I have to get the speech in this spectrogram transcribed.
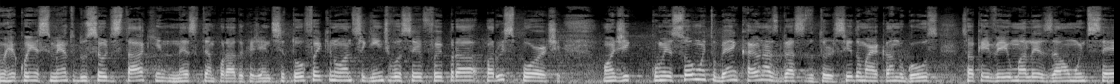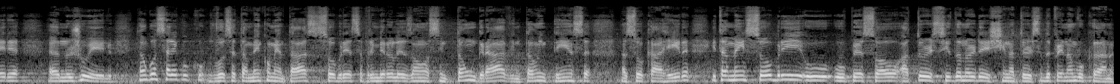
um reconhecimento do seu destaque nessa temporada que a gente citou foi que no ano seguinte você foi pra, para o esporte, onde começou muito bem, caiu nas graças da torcida, marcando gols, só que aí veio uma lesão muito séria é, no joelho. Então gostaria que você também comentasse sobre essa primeira lesão assim tão grave, tão intensa na sua carreira e também sobre o, o pessoal, a torcida nordestina, a torcida pernambucana.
